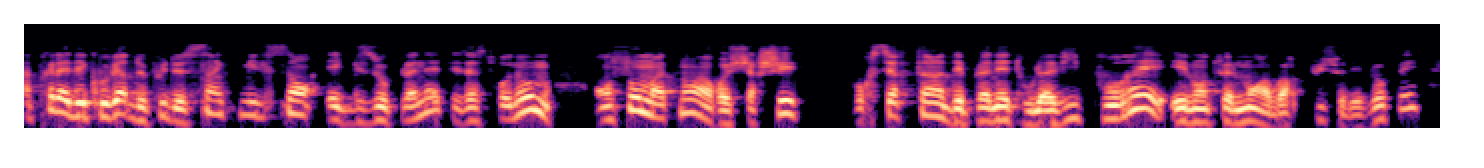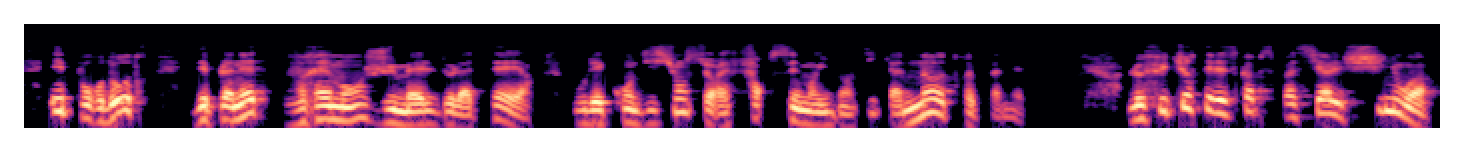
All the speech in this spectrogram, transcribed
après la découverte de plus de 5100 exoplanètes, les astronomes en sont maintenant à rechercher pour certains des planètes où la vie pourrait éventuellement avoir pu se développer, et pour d'autres des planètes vraiment jumelles de la Terre, où les conditions seraient forcément identiques à notre planète. Le futur télescope spatial chinois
